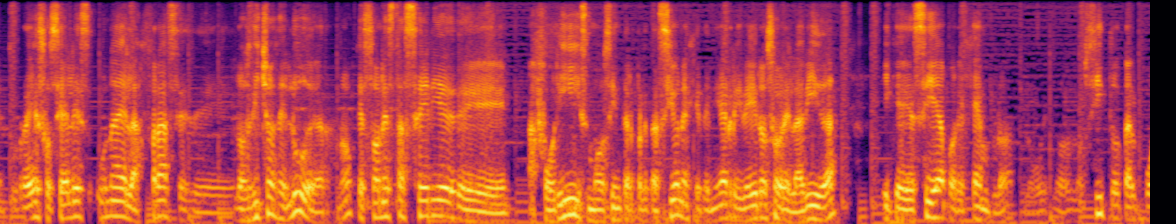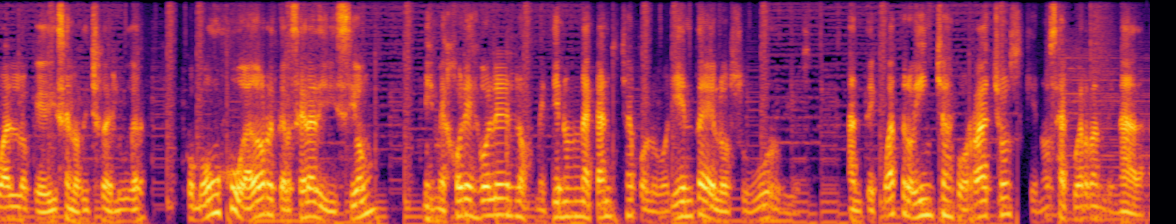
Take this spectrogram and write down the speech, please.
en tus redes sociales una de las frases de los dichos de Luder, ¿no? que son esta serie de aforismos, interpretaciones que tenía Ribeiro sobre la vida, y que decía, por ejemplo, lo, cito tal cual lo que dicen los dichos de Luder, como un jugador de tercera división, mis mejores goles los metí en una cancha polvorienta de los suburbios, ante cuatro hinchas borrachos que no se acuerdan de nada.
